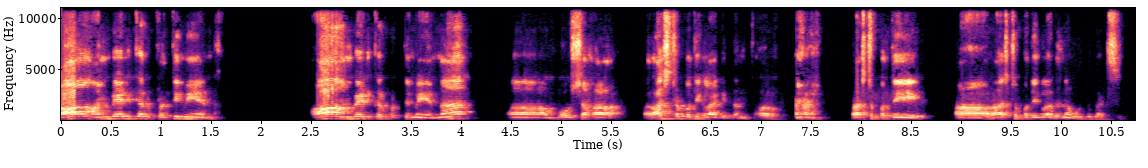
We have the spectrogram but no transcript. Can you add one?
ಆ ಅಂಬೇಡ್ಕರ್ ಪ್ರತಿಮೆಯನ್ನ, ಆ ಅಂಬೇಡ್ಕರ್ ಪ್ರತಿಮೆಯನ್ನ ಬಹುಶಃ ರಾಷ್ಟ್ರಪತಿಗಳಾಗಿದ್ದಂತಹವರು ರಾಷ್ಟ್ರಪತಿ, ಆ, ರಾಷ್ಟ್ರಪತಿಗಳು ಅದನ್ನ ಉದ್ಘಾಟಿಸಿ.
